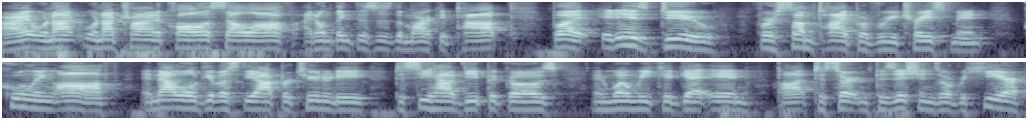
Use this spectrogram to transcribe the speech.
All right, we're not we're not trying to call a sell-off. I don't think this is the market top, but it is due for some type of retracement, cooling off, and that will give us the opportunity to see how deep it goes and when we could get in uh, to certain positions over here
